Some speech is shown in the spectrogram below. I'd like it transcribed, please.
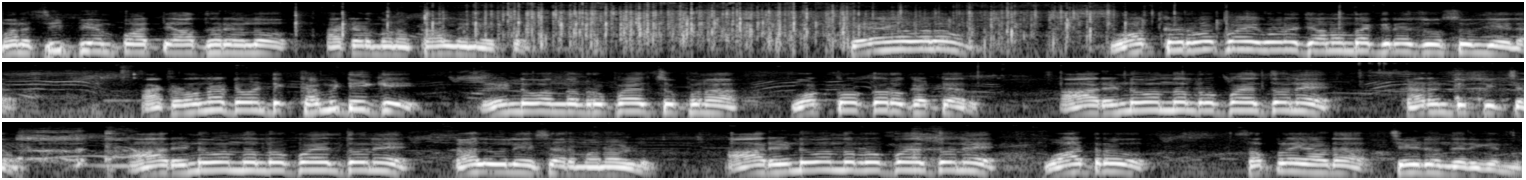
మన సిపిఎం పార్టీ ఆధ్వర్యంలో అక్కడ మనం కాలనీ వేసాం. కేవలం ఒక్క రూపాయి కూడా జనం దగ్గరే వసూలు చేయలే. అక్కడ ఉన్నటువంటి కమిటీకి రెండు వందల రూపాయల చొప్పున ఒక్కొక్కరు కట్టారు. ఆ రెండు వందల రూపాయలతోనే కరెంట్ ఇప్పించాం. ఆ రెండు వందల రూపాయలతోనే కాలువలు వేశారు మనోళ్ళు. ఆ రెండు వందల రూపాయలతోనే వాటర్ సప్లై ఆడ చేయడం జరిగింది.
